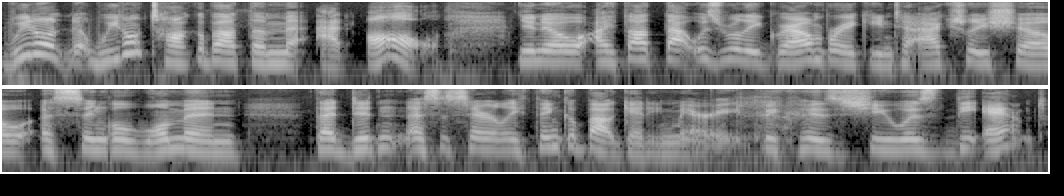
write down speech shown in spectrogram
We don't we don't talk about them at all. You know, I thought that was really groundbreaking to actually show a single woman that didn't necessarily think about getting married because she was the aunt.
